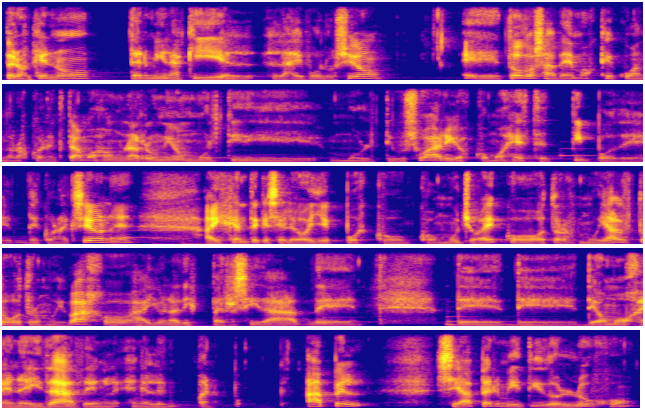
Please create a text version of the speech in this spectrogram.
Pero es que no termina aquí la evolución. Eh, todos sabemos que cuando nos conectamos a una reunión multi, multiusuarios, como es este tipo de, conexiones, hay gente que se le oye pues, con, mucho eco, otros muy alto, otros muy bajos, hay una dispersidad de, homogeneidad en, el... Bueno, Apple se ha permitido el lujo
